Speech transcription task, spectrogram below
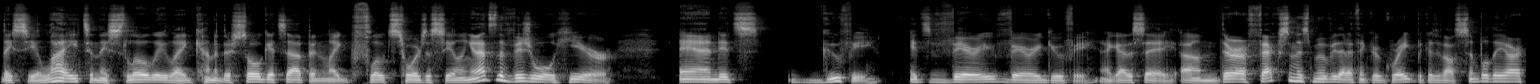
they see a light and they slowly like kind of their soul gets up and like floats towards the ceiling, and that's the visual here, and it's goofy. It's very, very goofy. I gotta say, um, there are effects in this movie that I think are great because of how simple they are.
